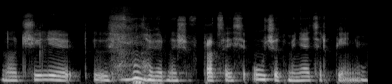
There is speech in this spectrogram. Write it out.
научили, ну, наверное, еще в процессе, учат меня терпению.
